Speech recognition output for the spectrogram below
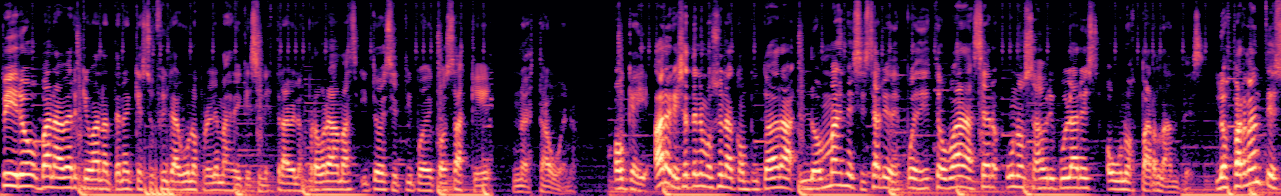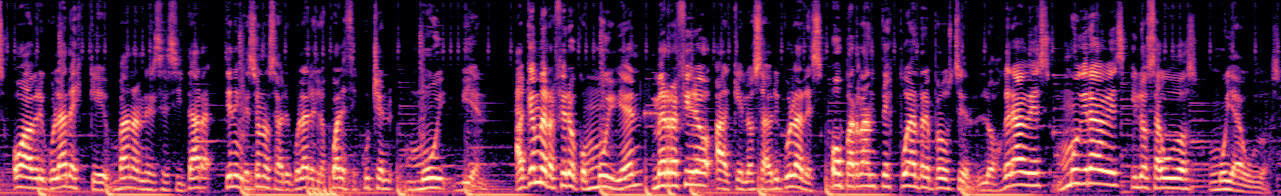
pero van a ver que van a tener que sufrir algunos problemas de que se les trabe los programas y todo ese tipo de cosas que no está bueno. Ok, ahora que ya tenemos una computadora, lo más necesario después de esto van a ser unos auriculares o unos parlantes. Los parlantes o auriculares que van a necesitar tienen que ser unos auriculares los cuales se escuchen muy bien. ¿A qué me refiero con muy bien? Me refiero a que los auriculares o parlantes puedan reproducir los graves muy graves y los agudos muy agudos,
